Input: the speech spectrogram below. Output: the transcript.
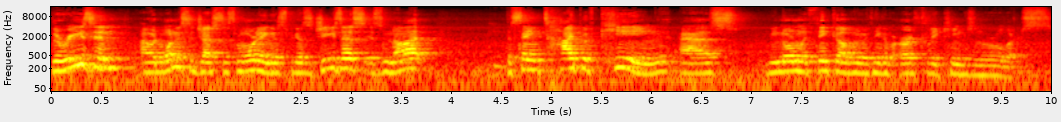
The reason I would want to suggest this morning is because Jesus is not the same type of king as we normally think of when we think of earthly kings and rulers.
